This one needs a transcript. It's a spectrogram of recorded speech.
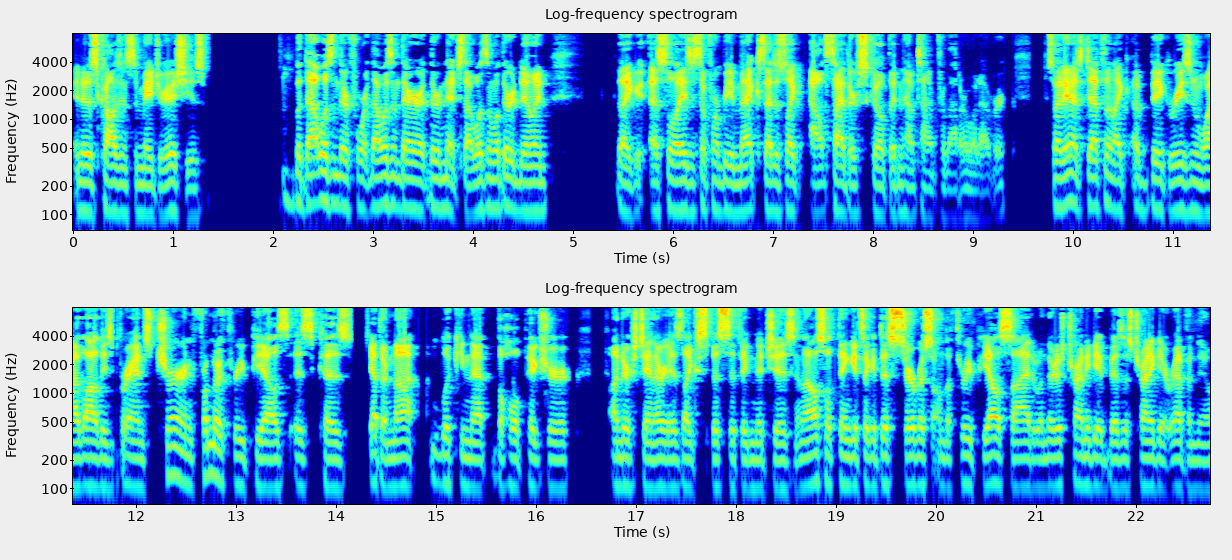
and it was causing some major issues. But that wasn't their for that wasn't their their niche. That wasn't what they're doing. Like SLAs and stuff weren't being met because that is like outside their scope. They didn't have time for that or whatever. So I think that's definitely like a big reason why a lot of these brands churn from their 3PLs is because yeah, they're not looking at the whole picture, understand there is like specific niches. And I also think it's like a disservice on the 3PL side when they're just trying to get business, trying to get revenue.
